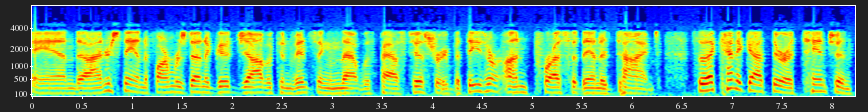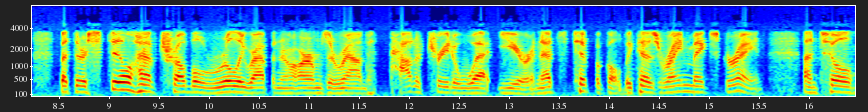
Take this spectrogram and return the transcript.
And uh, I understand the farmer's done a good job of convincing them that with past history, but these are unprecedented times. So that kind of got their attention, but they still have trouble really wrapping their arms around how to treat a wet year. And that's typical because rain makes grain until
